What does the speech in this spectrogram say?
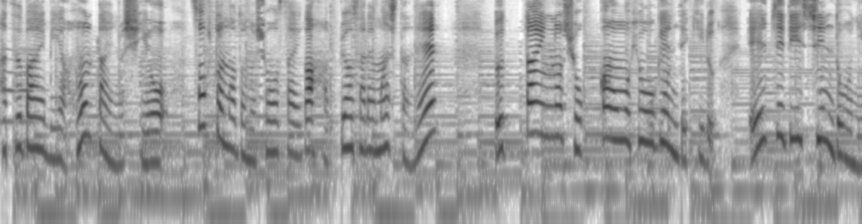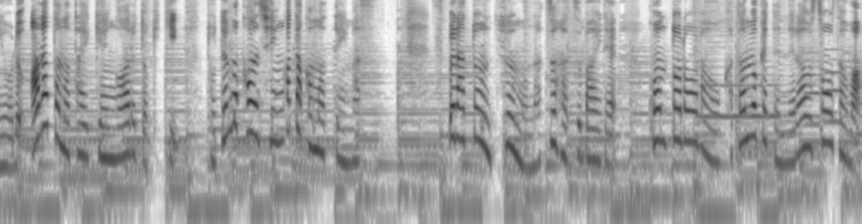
発売日や本体の仕様、ソフトなどの詳細が発表されましたね。物体の食感を表現できる HD 振動による新たな体験があると聞き、とても関心が高まっています。プラトゥーン2も夏発売で、コントローラーを傾けて狙う操作は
